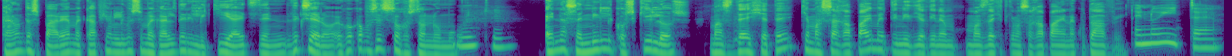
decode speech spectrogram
κάνοντας παρέα με κάποιον λίγο σε μεγαλύτερη ηλικία, έτσι δεν, δεν ξέρω. Εγώ κάπως έτσι το έχω στο νου μου. Okay. Ένας ενήλικος σκύλος μας δέχεται και μας αγαπάει με την ίδια δύναμη που μας δέχεται και μας αγαπάει ένα κουτάβι. Εννοείται.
